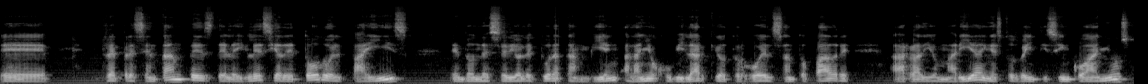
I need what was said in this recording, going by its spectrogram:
eh, representantes de la iglesia de todo el país, en donde se dio lectura también al año jubilar que otorgó el Santo Padre a Radio María en estos 25 años.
